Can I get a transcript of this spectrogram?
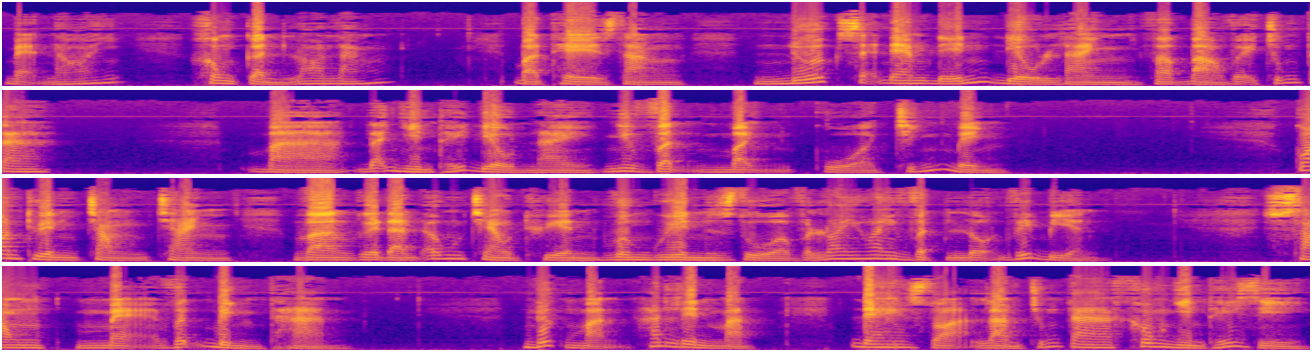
Mẹ nói, không cần lo lắng. Bà thề rằng nước sẽ đem đến điều lành và bảo vệ chúng ta. Bà đã nhìn thấy điều này như vận mệnh của chính mình. Con thuyền trọng trành và người đàn ông chèo thuyền vừa nguyền rủa và loay hoay vật lộn với biển. Xong mẹ vẫn bình thản. Nước mặn hắt lên mặt, đe dọa làm chúng ta không nhìn thấy gì.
